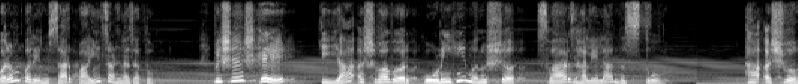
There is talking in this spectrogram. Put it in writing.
परंपरेनुसार पायीच आणला जातो. विशेष हे की या अश्वावर कोणीही मनुष्य स्वार झालेला नसतो. हा अश्व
